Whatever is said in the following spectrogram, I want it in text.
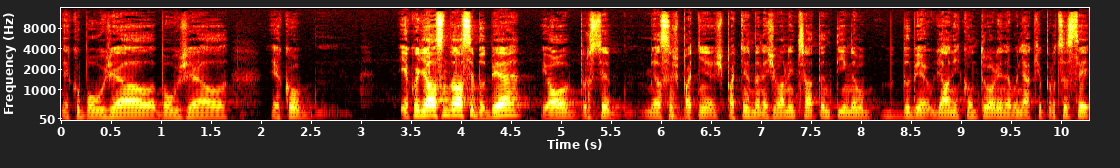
jako bohužel, bohužel jako jako dělal jsem to asi blbě, jo, prostě měl jsem špatně, špatně zmanežovaný třeba ten tým, nebo blbě udělaný kontroly, nebo nějaké procesy,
